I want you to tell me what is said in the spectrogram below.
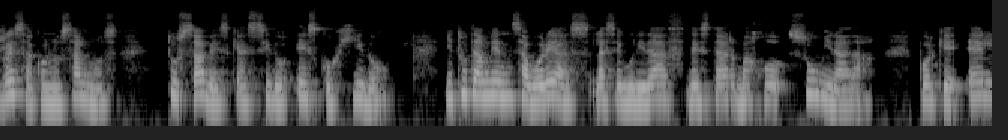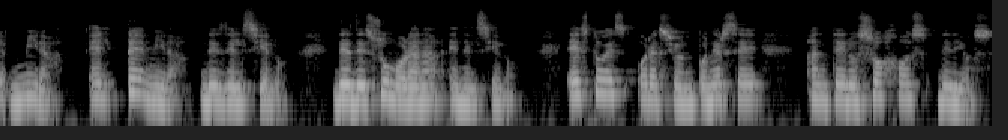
reza con los salmos, tú sabes que has sido escogido y tú también saboreas la seguridad de estar bajo su mirada, porque Él mira, Él te mira desde el cielo, desde su morada en el cielo. Esto es oración, ponerse ante los ojos de Dios,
